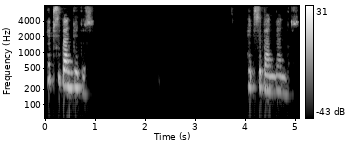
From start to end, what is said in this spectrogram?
Hepsi bendedir. Hepsi bendendir.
